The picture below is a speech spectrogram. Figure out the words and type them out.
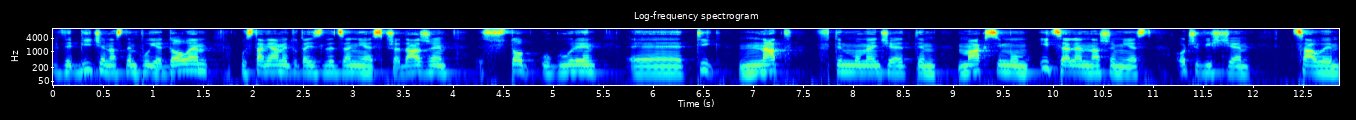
wybicie następuje dołem, ustawiamy tutaj zlecenie sprzedaży, stop u góry, e, tick nad w tym momencie tym maksimum i celem naszym jest oczywiście cały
